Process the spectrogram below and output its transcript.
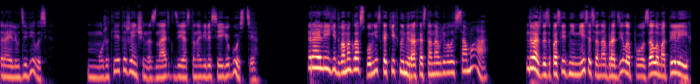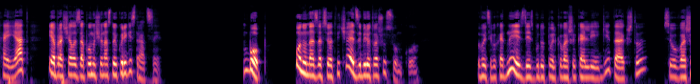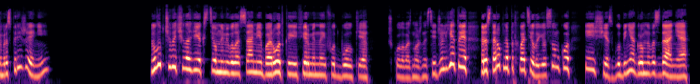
Райли удивилась. Может ли эта женщина знать, где остановились ее гости? Райли едва могла вспомнить, в каких номерах останавливалась сама. Дважды за последний месяц она бродила по залам отелей «Хаят» и обращалась за помощью на стойку регистрации. «Боб, он у нас за все отвечает, заберет вашу сумку. В эти выходные здесь будут только ваши коллеги, так что все в вашем распоряжении». Улыбчивый человек с темными волосами, бородкой и фирменной футболке. Школа возможностей Джульетты расторопно подхватил ее сумку и исчез в глубине огромного здания.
